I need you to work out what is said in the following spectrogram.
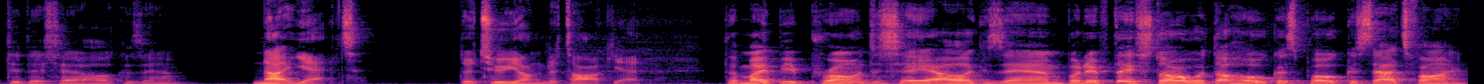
Did they say Alakazam? Not yet. They're too young to talk yet. They might be prone to say Alakazam, but if they start with the Hocus Pocus, that's fine.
